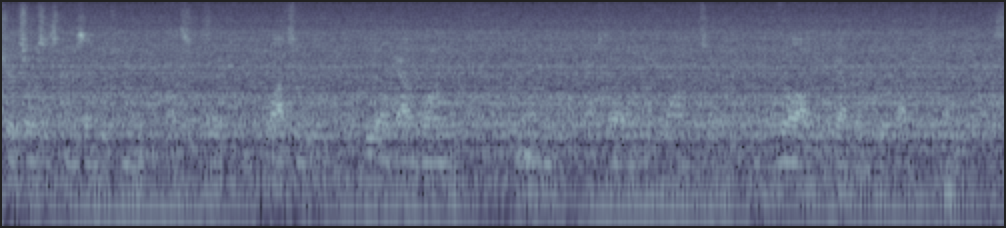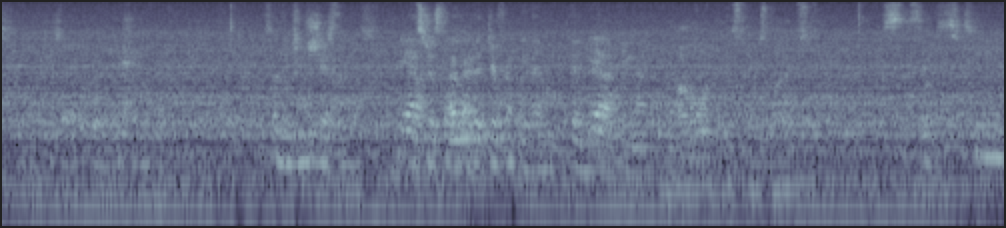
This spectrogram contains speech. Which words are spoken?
shared services comes in between us, 'cause like, lots of, we don't have one, we don't have to have one, so, you know, we'll all get together and do projects, right? It's, you know, it's all coordination. So they do share. Yeah. It's just a little Okay. bit differently than, than you're Yeah. looking at. How long do these things last? Sixteen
